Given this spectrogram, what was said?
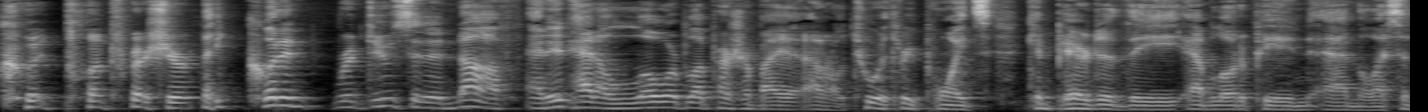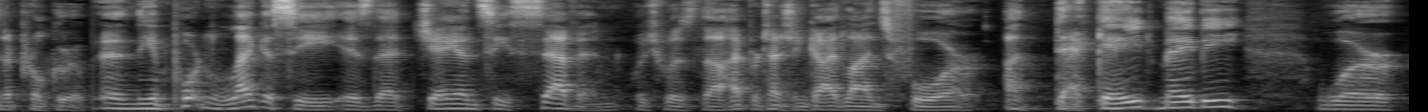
good blood pressure, they couldn't reduce it enough. And it had a lower blood pressure by, I don't know, two or three points compared to the amlodipine and the lisinopril group. And the important legacy is that JNC 7, which was the hypertension guidelines for a decade maybe, were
